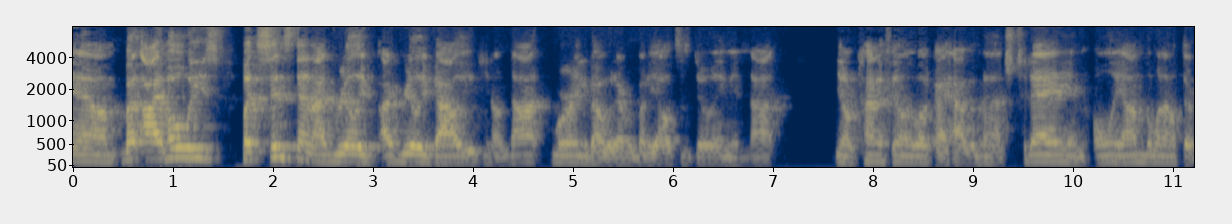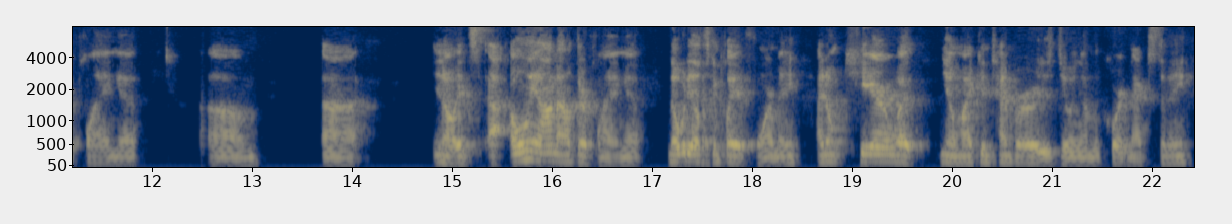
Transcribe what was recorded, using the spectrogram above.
Um, but I've always, but since then, I've really, I really valued, you know, not worrying about what everybody else is doing and not, you know, kind of feeling, look, I have a match today, and only I'm the one out there playing it. Um, uh, you know, it's uh, only I'm out there playing it. Nobody else can play it for me. I don't care what you know my contemporary is doing on the court next to me.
